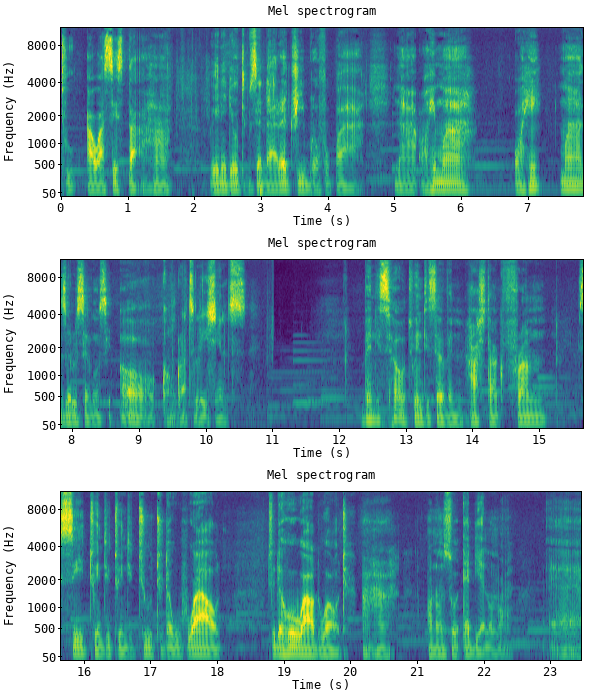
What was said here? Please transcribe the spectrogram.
to our sister. Uh-huh. We need to say directory bro for pa. Na ohe ma 07 say oh congratulations. Benicel 27 hashtag Fran C 2022 to the world to the whole wild world. Uh-huh. Ɔno nso ɛdeɛ no no. Uh,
